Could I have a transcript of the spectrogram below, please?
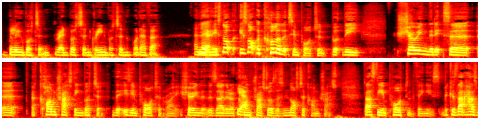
blue button, red button, green button, whatever. And Yeah, it's not it's not the color that's important, but the showing that it's a, a a contrasting button that is important, right? Showing that there's either a Yeah. contrast or there's not a contrast. That's the important thing. It's because that has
